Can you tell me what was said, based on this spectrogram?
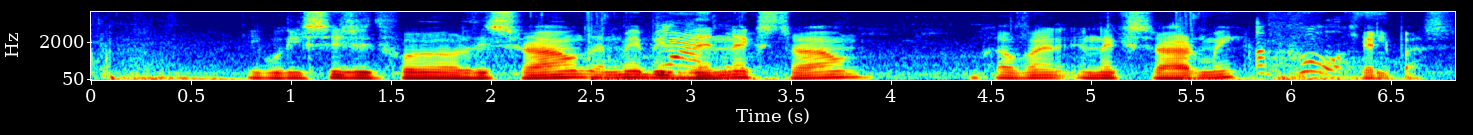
Okay, we will seize it for this round and maybe the next round we have an, an extra army. Of course. Help us.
